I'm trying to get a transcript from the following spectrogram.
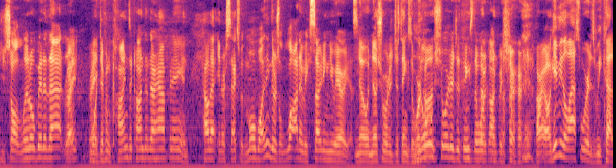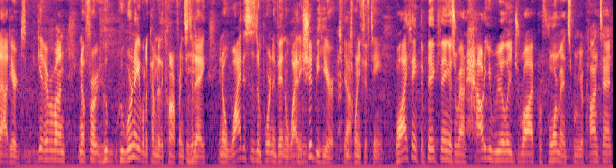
you saw a little bit of that, right? right, right. More different kinds of content that are happening and how that intersects with mobile. I think there's a lot of exciting new areas. No, no shortage of things to work no on. No shortage of things to work on for sure. All right, I'll give you the last word as we cut out here. To give everyone, you know, for who, who weren't able to come to the conference mm-hmm. today, you know, why this is an important event and why mm-hmm. they should be here yeah. in 2015. Well, I think the big thing is around how do you really drive performance from your content?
